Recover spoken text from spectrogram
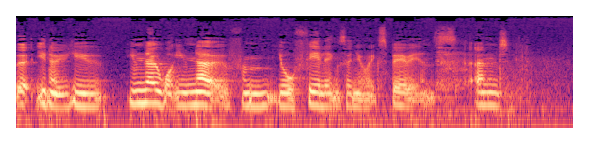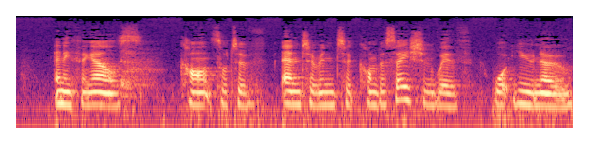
that you know you you know what you know from your feelings and your experience, and anything else can't sort of enter into conversation with what you know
